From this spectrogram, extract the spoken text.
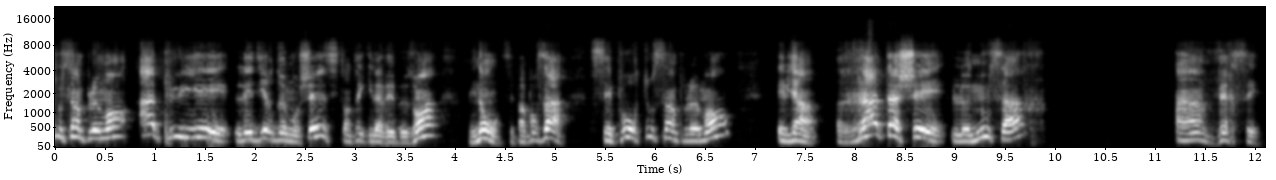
tout simplement appuyer les dires de Moshe, si tant est qu'il avait besoin. Mais non, c'est pas pour ça. C'est pour tout simplement, eh bien, rattacher le Noussar à un verset.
